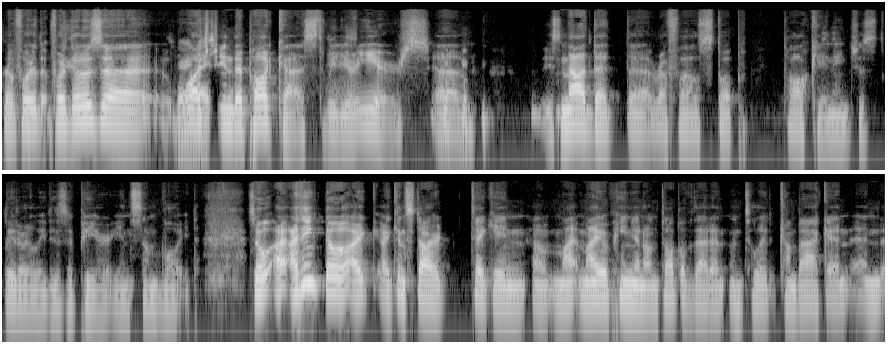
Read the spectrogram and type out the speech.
So for the, for those uh, watching nice. the podcast with your ears, um, it's not that uh, Rafael stopped talking; and just literally disappear in some void. So I, I think, though, I, I can start taking uh, my my opinion on top of that and, until it come back and and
